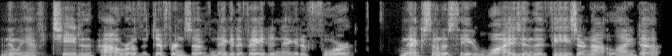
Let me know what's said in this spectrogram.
and then we have t to the power of the difference of negative 8 and negative 4. Next, notice the y's and the v's are not lined up.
